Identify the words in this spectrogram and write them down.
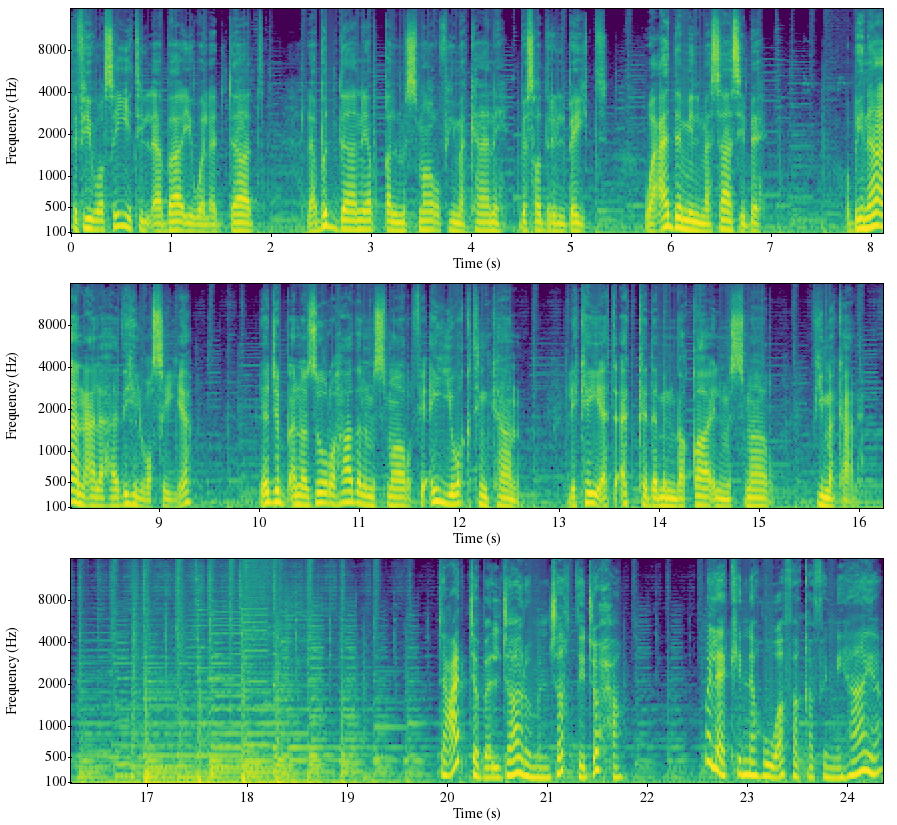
ففي وصية الآباء والأجداد لابد أن يبقى المسمار في مكانه بصدر البيت وعدم المساس به. وبناء على هذه الوصية يجب أن أزور هذا المسمار في أي وقت كان لكي أتأكد من بقاء المسمار في مكانه. تعجب الجار من شرط جحا ولكنه وافق في النهاية.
